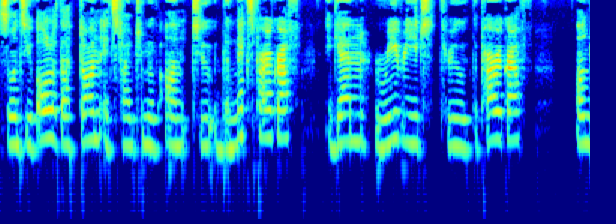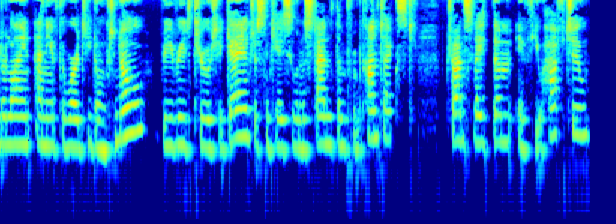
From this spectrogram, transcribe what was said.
So once you've all of that done, it's time to move on to the next paragraph. Again, reread through the paragraph, underline any of the words you don't know, reread through it again just in case you understand them from context, translate them if you have to,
